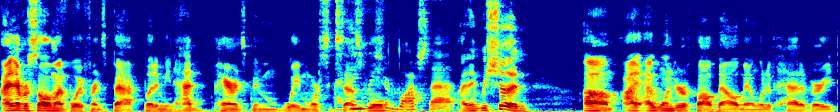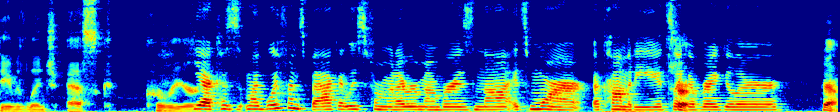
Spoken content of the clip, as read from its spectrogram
I never saw my boyfriend's back, but I mean had parents been way more I think successful, we should watch that. I think we should. Um, I, I wonder if Bob Balaban would have had a very David Lynch esque career. Yeah, because my boyfriend's back, at least from what I remember, is not. It's more a comedy. It's Sure. like a regular. Yeah,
